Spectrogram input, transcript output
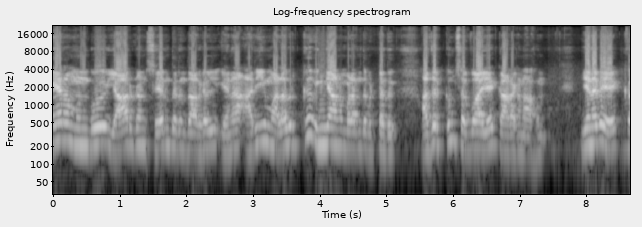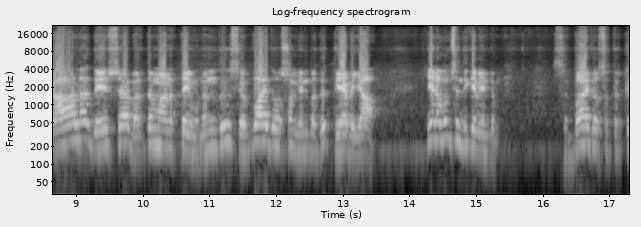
நேரம் முன்பு யாருடன் சேர்ந்திருந்தார்கள் என அறியும் அளவிற்கு விஞ்ஞானம் வளர்ந்து விட்டது. அதற்கும் செவ்வாயே காரகனாகும். எனவே கால தேச வர்த்தமானத்தை உணர்ந்து செவ்வாய் தோஷம் என்பது தேவையா? எனவும் சிந்திக்க வேண்டும். செவ்வாய் தோஷத்திற்கு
